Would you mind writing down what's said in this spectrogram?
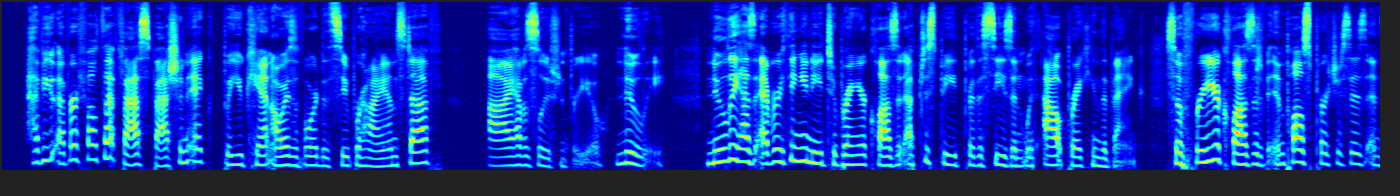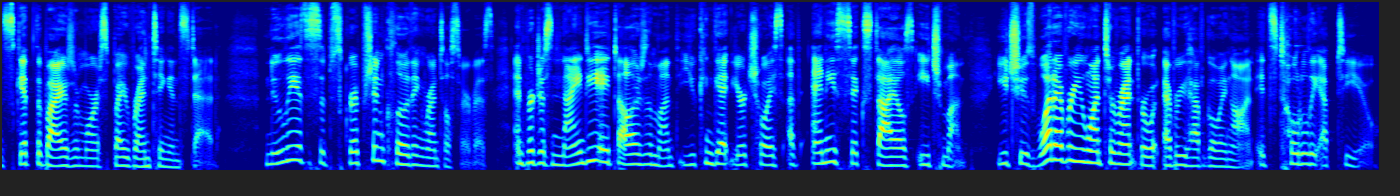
Have you ever felt that fast fashion ick, but you can't always afford the super high end stuff? I have a solution for you Nuuly. Nuuly has everything you need to bring your closet up to speed for the season without breaking the bank. So free your closet of impulse purchases and skip the buyer's remorse by renting instead. Nuuly is a subscription clothing rental service, and for just $98 a month, you can get your choice of any six styles each month. You choose whatever you want to rent for whatever you have going on. It's totally up to you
